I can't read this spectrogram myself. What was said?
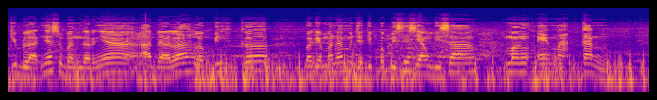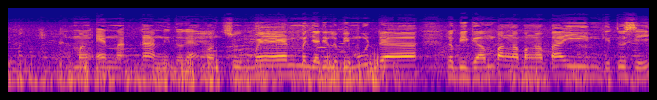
kiblatnya sebenarnya adalah lebih ke bagaimana menjadi pebisnis yang bisa mengenakkan mengenakkan itu kan Iya. konsumen menjadi lebih mudah lebih gampang ngapa-ngapain gitu sih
